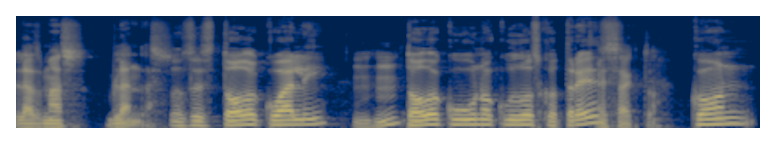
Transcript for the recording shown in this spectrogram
las más blandas. Entonces, todo quali, todo Q1, Q2, Q3 Exacto. con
